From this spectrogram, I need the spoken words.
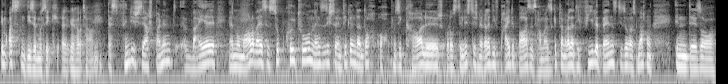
im Osten diese Musik äh, gehört haben. Das finde ich sehr spannend, weil ja normalerweise Subkulturen, wenn sie sich so entwickeln, dann doch auch musikalisch oder stilistisch eine relativ breite Basis haben. Also es gibt dann relativ viele Bands, die sowas machen. In dieser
